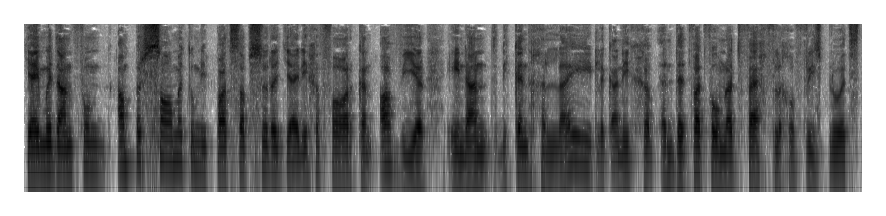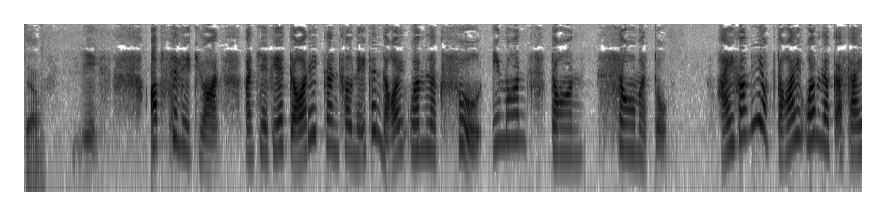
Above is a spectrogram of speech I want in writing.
Jy moet dan hom amper saam met hom die pad stap sodat jy die gevaar kan afweer weer en dan die kind geleidelik aan die in dit wat vir hom laat vegvlug of vries blootstel. Yes. Absoluut Johan, want jy weet daardie kind sal net in daai oomblik voel iemand staan saam met hom. Hy wil nie op daai oomblik as hy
